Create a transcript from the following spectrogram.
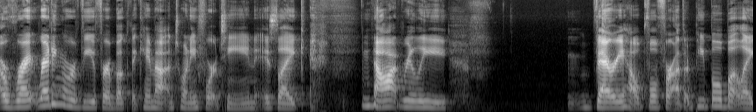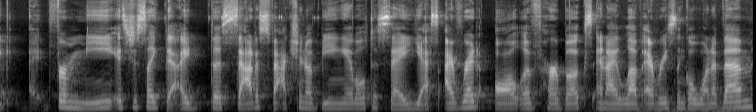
a writing a review for a book that came out in 2014 is like not really very helpful for other people but like for me it's just like the I, the satisfaction of being able to say yes I've read all of her books and I love every single one of them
